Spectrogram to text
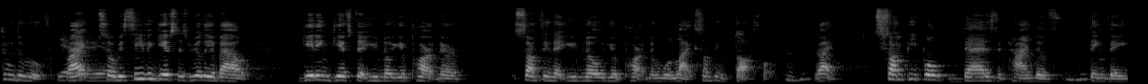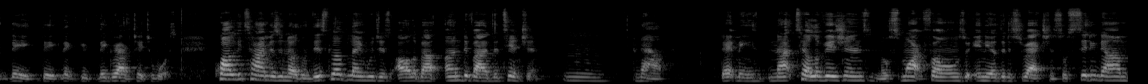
through the roof, Yeah, right? yeah, yeah. So receiving gifts is really about getting gifts that you know your partner, something that you know your partner will like, something thoughtful, Mm-hmm. right? Some people that is the kind of thing they, they, they, they, they gravitate towards. Quality time is another one. This love language is all about undivided attention. Mm. Now, that means not televisions, no smartphones, or any other distractions. So sitting down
